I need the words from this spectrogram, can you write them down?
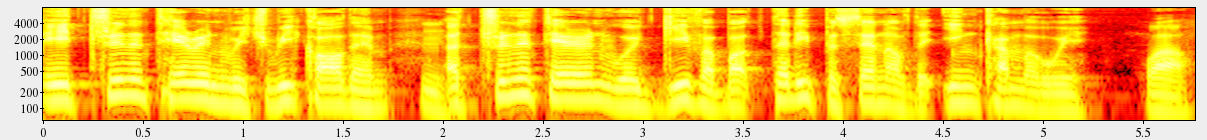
a Trinitarian, which we call them, hmm. a Trinitarian will give about 30% of the income away. wow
